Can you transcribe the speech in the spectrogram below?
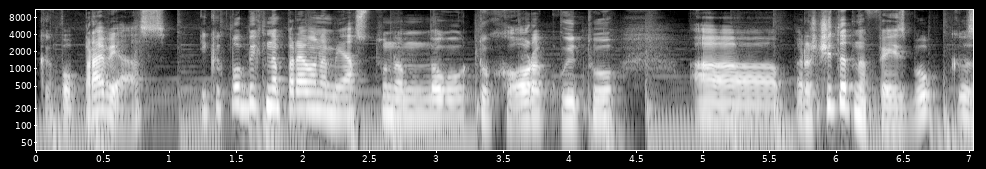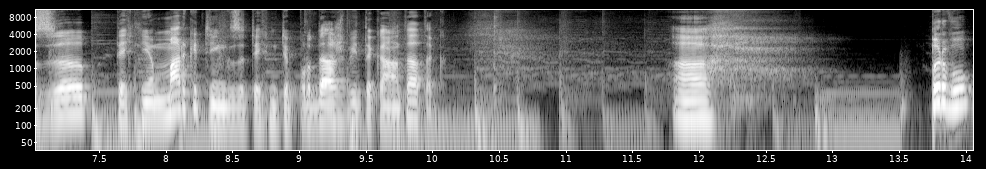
какво правя аз и какво бих направил на мястото на многото хора, които а, разчитат на Фейсбук за техния маркетинг, за техните продажби и така нататък. А, първо,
